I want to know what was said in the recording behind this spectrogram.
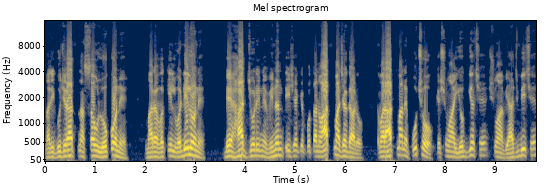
મારી ગુજરાતના સૌ લોકોને, મારા વકીલ વડીલોને બે હાથ જોડીને વિનંતી છે કે પોતાનો આત્મા જગાડો. તમારા આત્માને પૂછો કે શું આ યોગ્ય છે, શું આ વ્યાજબી છે?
